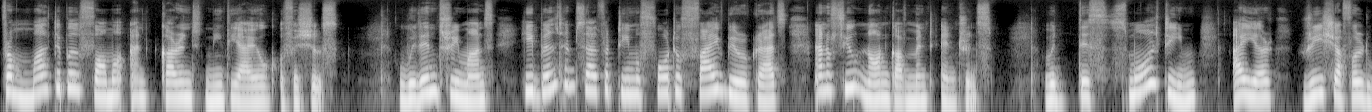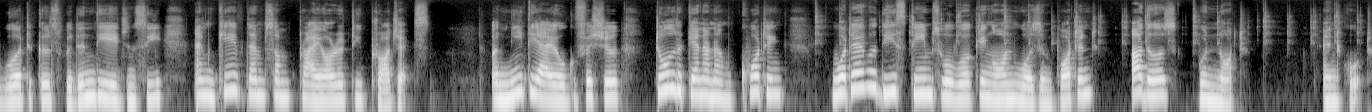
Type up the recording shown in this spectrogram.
from multiple former and current Niti Aayog officials. Within three months, he built himself a team of four to five bureaucrats and a few non government entrants. With this small team, Iyer reshuffled verticals within the agency and gave them some priority projects. A Niti Aayog official told the and I'm quoting, whatever these teams were working on was important, others were not. End quote.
